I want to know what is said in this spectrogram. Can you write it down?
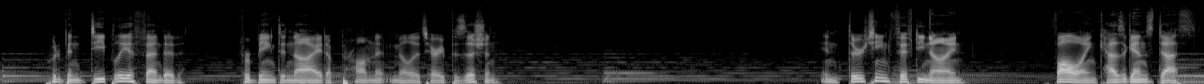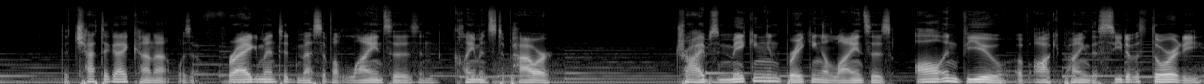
who had been deeply offended for being denied a prominent military position. In 1359, following Kazagan's death, the Chagatai Khanate was a fragmented mess of alliances and claimants to power. Tribes making and breaking alliances, all in view of occupying the seat of authority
